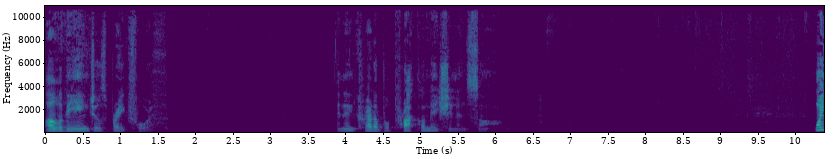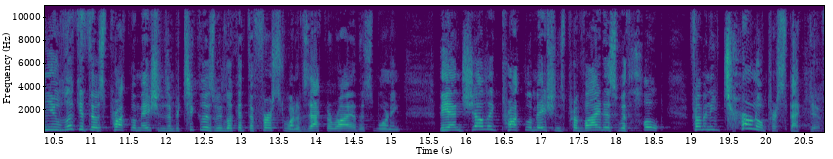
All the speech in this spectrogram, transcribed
all of the angels break forth an incredible proclamation and song. When you look at those proclamations, in particular as we look at the first one of Zechariah this morning, the angelic proclamations provide us with hope from an eternal perspective,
